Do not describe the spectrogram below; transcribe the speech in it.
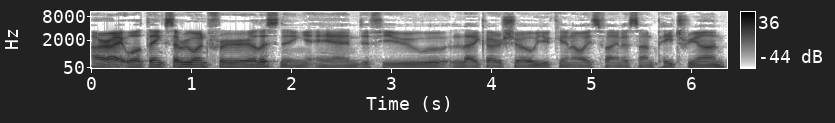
All right. Well, thanks everyone for listening. And if you like our show, you can always find us on Patreon.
